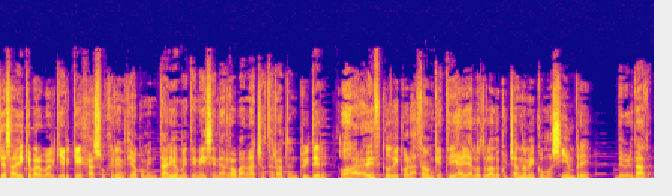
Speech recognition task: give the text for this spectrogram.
Ya sabéis que para cualquier queja, sugerencia o comentario me tenéis en arroba Nacho Cerrato en Twitter. Os agradezco de corazón que estéis ahí al otro lado escuchándome, como siempre. De verdad,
